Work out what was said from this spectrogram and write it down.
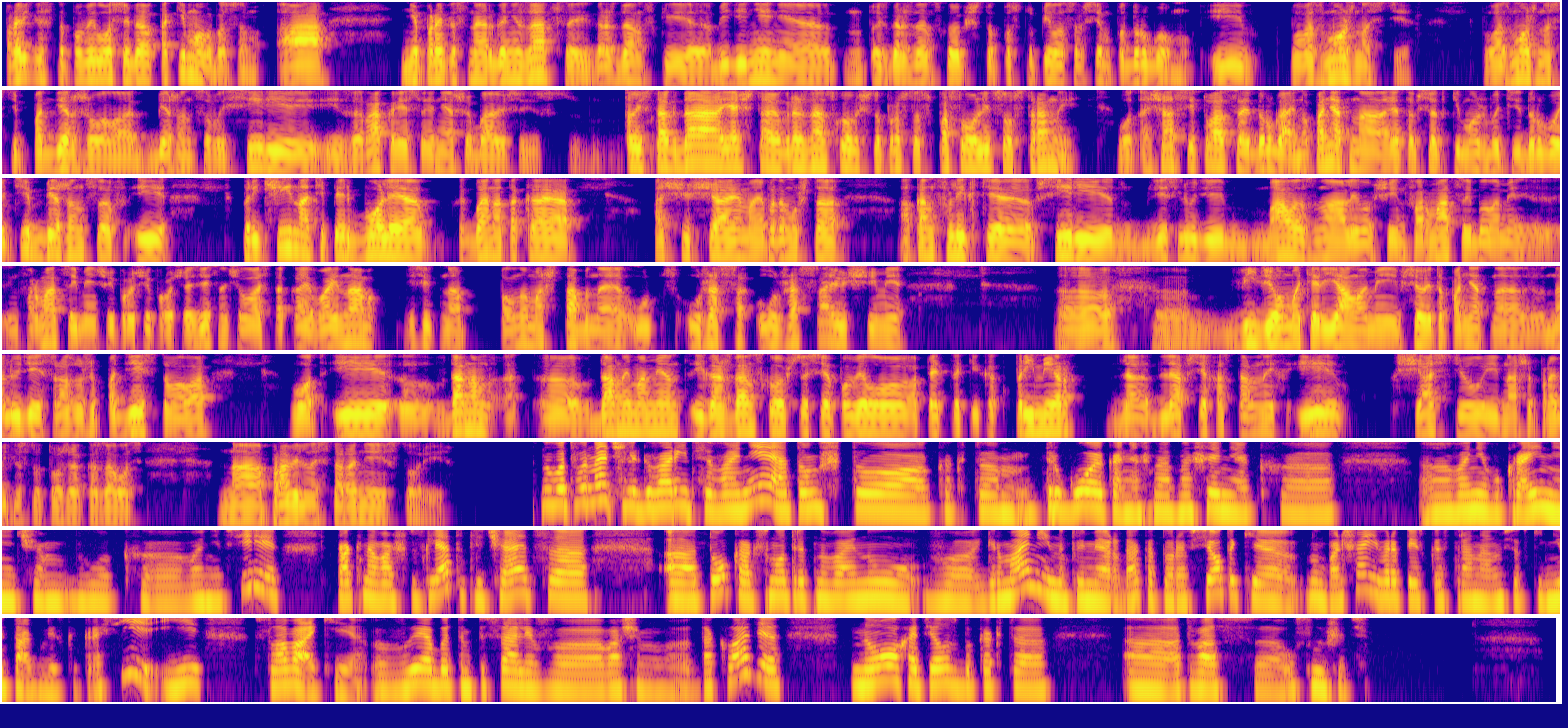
правительство повело себя таким образом, а неправительственные организации, гражданские объединения, ну, то есть гражданское общество поступило совсем по-другому. И по возможности, по возможности поддерживала беженцев из Сирии, из Ирака, если я не ошибаюсь. Из... То есть тогда, я считаю, гражданское общество просто спасло лицо страны. Вот. А сейчас ситуация другая. Но понятно, это все-таки может быть и другой тип беженцев, и причина теперь более, как бы она такая ощущаемое, потому что о конфликте в Сирии здесь люди мало знали, вообще информации было информации меньше и прочее, прочее. А здесь началась такая война, действительно полномасштабная, с ужаса, ужасающими э, э, видеоматериалами, и все это, понятно, на людей сразу же подействовало. Вот, и э, в, данном, э, в данный момент и гражданское общество себя повело, опять-таки, как пример для, для всех остальных, и к счастью, и наше правительство тоже оказалось на правильной стороне истории. Ну вот вы начали говорить о войне, о том, что как-то другое, конечно, отношение к э, войне в Украине, чем было к э, войне в Сирии. Как, на ваш взгляд, отличается а, то, как смотрят на войну в Германии, например, да, которая все-таки, ну, большая европейская страна, но все-таки не так близко к России, и в Словакии. Вы об этом писали в вашем докладе, но хотелось бы как-то а, от вас э, услышать.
